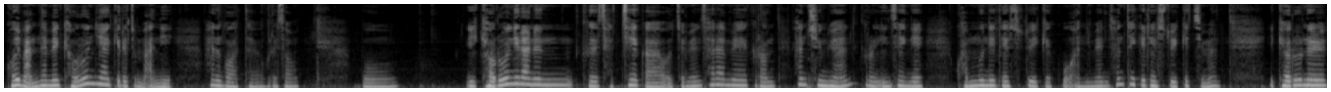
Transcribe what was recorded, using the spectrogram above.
거의 만나면 결혼 이야기를 좀 많이 하는 것 같아요. 그래서 뭐 이 결혼이라는 그 자체가 어쩌면 사람의 그런 한 중요한 그런 인생의 관문이 될 수도 있겠고 아니면 선택이 될 수도 있겠지만 이 결혼을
